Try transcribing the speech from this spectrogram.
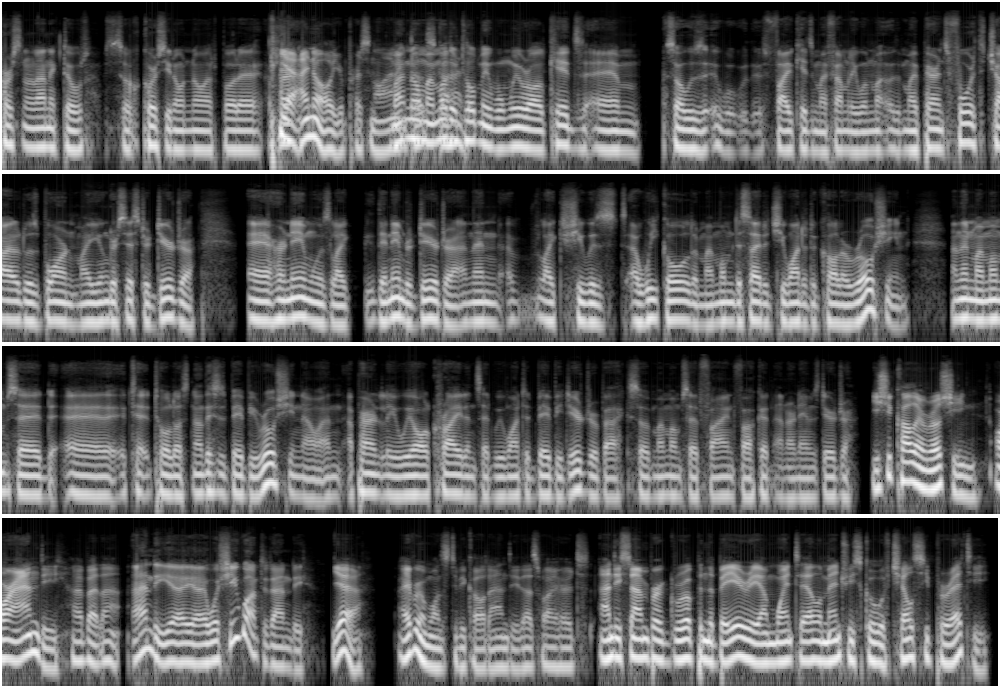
personal anecdote, so of course you don't know it, but uh, Yeah, I know all your personal My, no, my Go mother ahead. told me when we were all kids. Um, so I was uh, w- w- there's five kids in my family. When my my parents' fourth child was born, my younger sister Deirdre, uh, her name was like they named her Deirdre, and then uh, like she was a week old, and my mum decided she wanted to call her Roisin. And then my mum said, uh, t- told us, now this is baby Roisin now. And apparently we all cried and said we wanted baby Deirdre back. So my mum said, fine, fuck it. And her name's Deirdre. You should call her Roshin or Andy. How about that? Andy, yeah, yeah. Well, she wanted Andy. Yeah. Everyone wants to be called Andy. That's why I heard. Andy Samberg grew up in the Bay Area and went to elementary school with Chelsea Peretti,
